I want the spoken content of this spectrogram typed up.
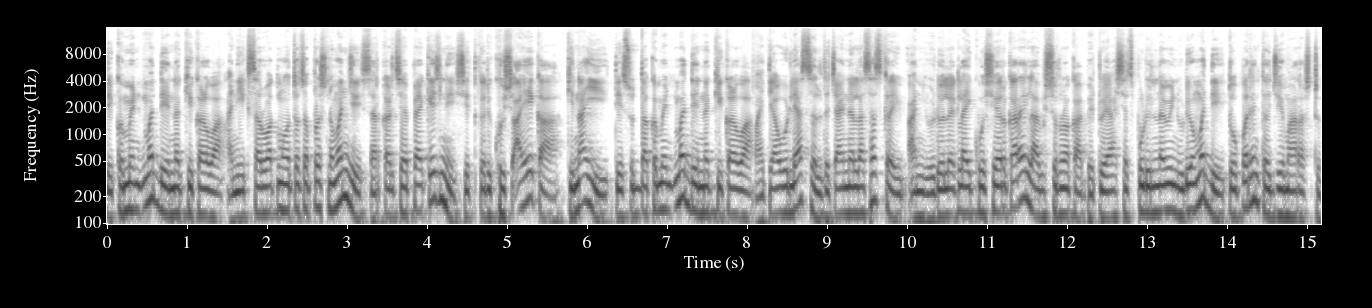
ते कमेंटमध्ये नक्की कळवा. आणि एक सर्वात महत्त्वाचा प्रश्न म्हणजे सरकारच्या पॅकेजने शेतकरी खुश आहे का की नाही ते सुद्धा कमेंटमध्ये नक्की कळवा. माहिती आवडली असेल तर चॅनलला सबस्क्राईब आणि व्हिडिओला लाईक व शेअर करायला विसरू नका. भेटूया अशाच पुढील नवीन व्हिडिओमध्ये तोपर्यंत जय महाराष्ट्र.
